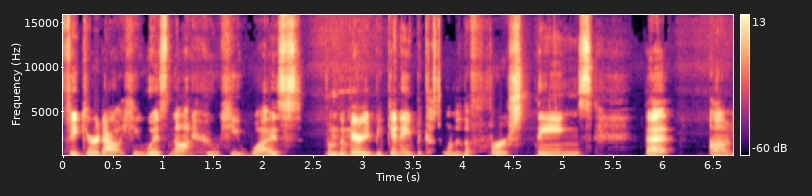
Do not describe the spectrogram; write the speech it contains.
figured out he was not who he was from the Mhm. very beginning because one of the first things that um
